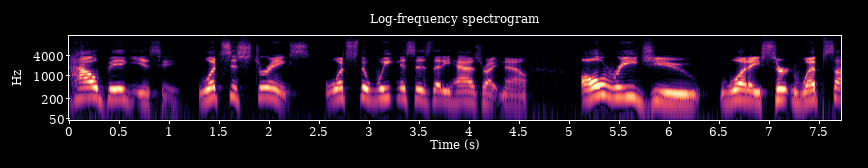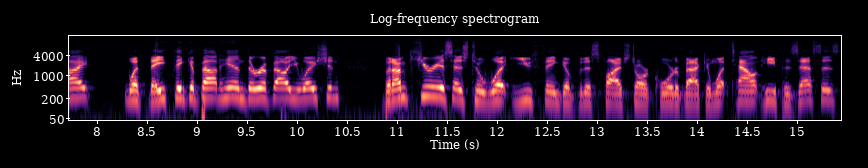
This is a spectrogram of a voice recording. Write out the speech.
How big is he? What's his strengths? What's the weaknesses that he has right now? I'll read you what a certain website, what they think about him, their evaluation. But I'm curious as to what you think of this five star quarterback and what talent he possesses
